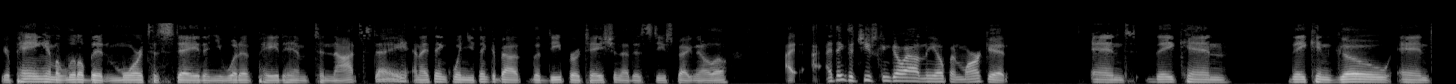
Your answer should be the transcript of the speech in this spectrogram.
you're paying him a little bit more to stay than you would have paid him to not stay. And I think when you think about the deep rotation that is Steve Spagnuolo, I, I think the Chiefs can go out in the open market and they can they can go and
